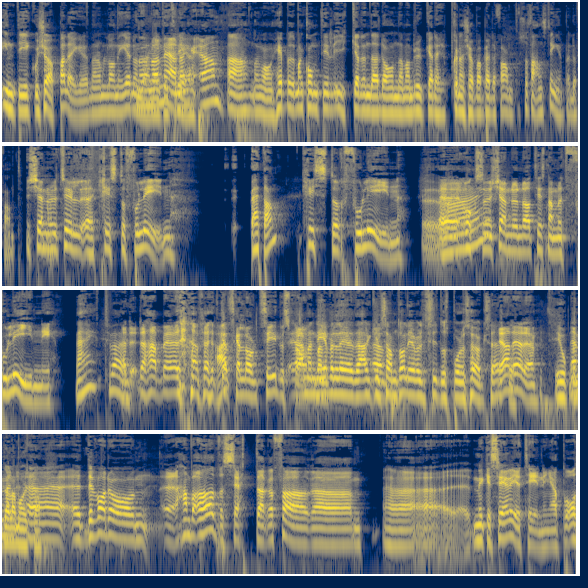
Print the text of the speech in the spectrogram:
inte gick att köpa längre. När de la ner den När där de la ner 93. den, ja. ja, någon gång. Helt man kom till Ica den där dagen när man brukade kunna köpa Pelefant. Och så fanns det ingen Pelefant. Känner du till eh, Christer Folin? Vad hette han? Christer Folin. Eh, nej. också känd under artistnamnet Folini. Nej, tyvärr. Det, det här blir ett Ja. ganska långt sidospår. ja, men det är väl, det arkivsamtal är väl sidospårens högsäte. Ja, det är det. Ihop med Nej, men, eh, det var då, eh, han var översättare för eh, eh, mycket serietidningar på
